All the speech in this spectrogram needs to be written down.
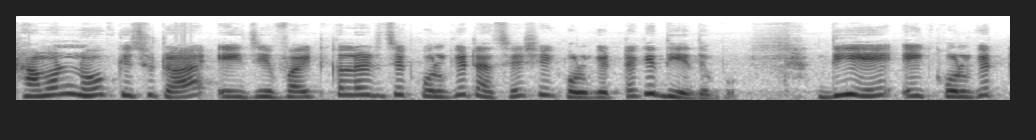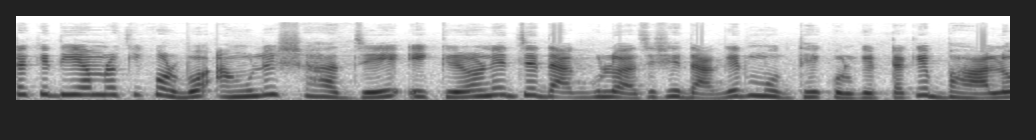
সামান্য কিছুটা এই যে হোয়াইট কালার যে কোলগেট আছে সেই কোলগেটটাকে দিয়ে দেবো। দিয়ে এই কোলগেটটাকে দিয়ে আমরা কি করব? আঙুলের সাহায্যে এই ক্রেয়নের যে দাগগুলো আছে সেই দাগের মধ্যে কোলগেটটাকে ভালো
